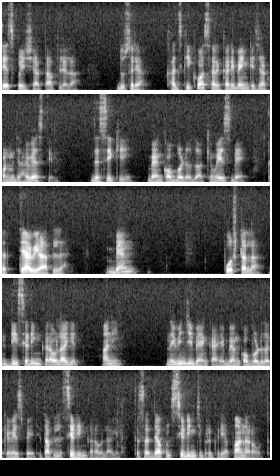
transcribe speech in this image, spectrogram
तेच पैसे आता आपल्याला दुसऱ्या खाजगी किंवा सरकारी बँकेच्या अकाउंटमध्ये हवे असतील जसे की बँक ऑफ बडोदा किंवा येस बँक तर त्यावेळी आपल्याला बँक पोस्टाला डिसेडिंग करावं लागेल आणि नवीन जी बँक आहे बँक ऑफ बडोदा किंवा एस बी आय तिथं आपल्याला सेडिंग करावं लागेल. तर सध्या आपण सीडिंगची प्रक्रिया पाहणार आहोत.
